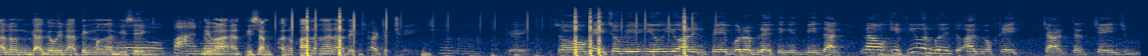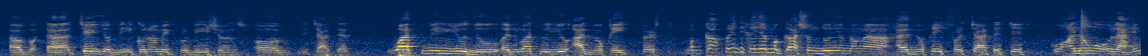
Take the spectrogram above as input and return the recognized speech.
anong gagawin nating mga gising. Oo, paano? Di ba? At isang panukala nga natin, charter change. Okay. So, okay, so you, you, you are in favor of letting it be done. Now, if you are going to advocate charter change of uh, change of the economic provisions of the charter, what will you do and what will you advocate first? Magka, pwede kaya magkasundo yung mga advocate for charter change kung anong uunahin?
